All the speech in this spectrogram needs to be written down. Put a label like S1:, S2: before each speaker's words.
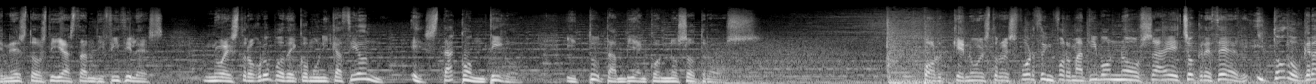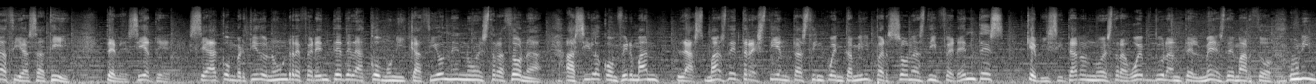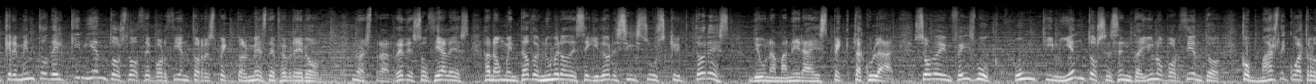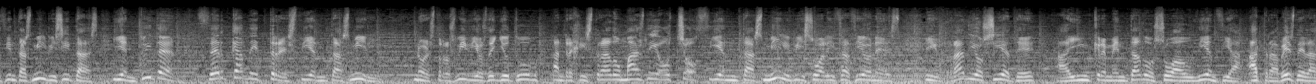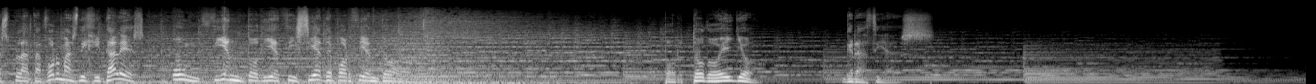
S1: En estos días tan difíciles, nuestro grupo de comunicación está contigo y tú también con nosotros porque nuestro esfuerzo informativo nos ha hecho crecer y todo gracias a ti. Tele7 se ha convertido en un referente de la comunicación en nuestra zona. Así lo confirman las más de 350.000 personas diferentes que visitaron nuestra web durante el mes de marzo, un incremento del 512% respecto al mes de febrero. Nuestras redes sociales han aumentado el número de seguidores y suscriptores de una manera espectacular. Solo en Facebook un 561%, con más de 400.000 visitas y en Twitter cerca de 300.000. Nuestros vídeos de YouTube han registrado más de 800.000 visualizaciones y Radio 7 ha incrementado su audiencia a través de las plataformas digitales un 117%. Por todo ello, gracias.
